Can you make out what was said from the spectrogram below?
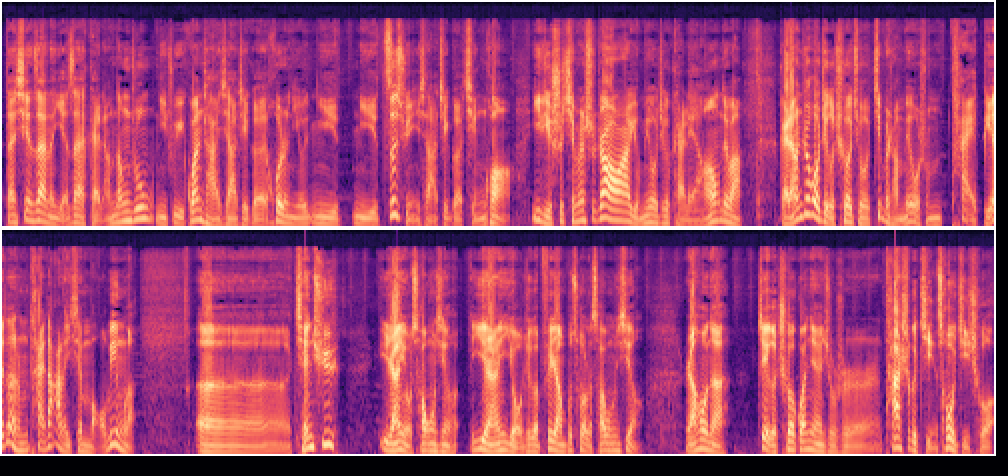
但现在呢也在改良当中。你注意观察一下这个，或者你你你咨询一下这个情况，一体式气门室罩啊有没有这个改良，对吧？改良之后这个车就基本上没有什么太别的什么太大的一些毛病了。呃，前驱依然有操控性，依然有这个非常不错的操控性。然后呢，这个车关键就是它是个紧凑级车。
